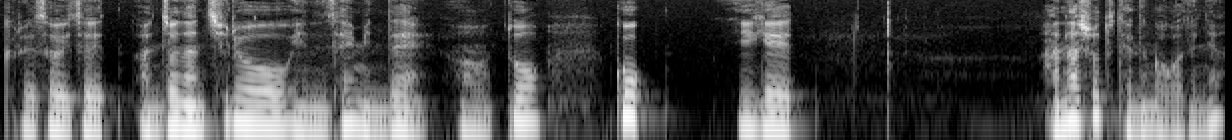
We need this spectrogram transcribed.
그래서 이제 안전한 치료인 셈인데 어, 또 꼭 이게 안 하셔도 되는 거거든요.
